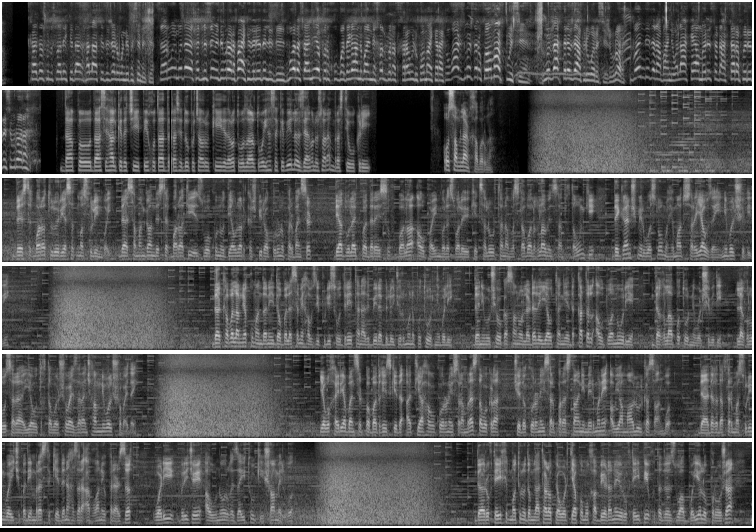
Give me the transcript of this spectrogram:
قادس ولسوالۍ کې دغه حالات د ژړ غونډې په سیمه کې څاروي مو دغه ختم شوي دي وروره پاکې درېدلې دي دولس دانې پر بودګانو باندې خلکو راڅخه راوړي کومک یې راکړي غواړي زموږ سره کومک وشي زموږ غږ تر یو ځایه پورې ورسېږي وروره بندې دي راباندې ولا که یا مریض ته ډاکټره پورې رسي وروره دا په داسې حال کې ده چې پېښو ته د رسېدو په چارو کې د دولت وزارت وايي هڅه کوي له زیانمنو سره مرستې وکړي. اوس هم لنډ خبرونه د استخباراتو د ریاست مسولین وایي د سمنګان د استخباراتي ځواکونو د یو لړ کشفي راپورونو پر بنسټ د یاد ولایت په دره یوسف بالا او پاین ولسوالیو کې څلور تنه وسلوال غلا او انسان تښتوونکي د ګڼ شمېر وسلو مهماتو سره یو ځای نیول شوي دي د کابل امنیه قوماندانۍ د بلسمې حوزې پولیسو درې تنه د بېلابېلو جرمونو په تور نیولي د نیول شوو کسانو له ډلې یو تن یې د قتل او دوه نور یې د غلا په تور نیول شوي دي له غلو سره یو تښتول شوی زرنج هم نیول شوی دی یو خیریه بنسټ په بادغیس کې د اتیا هغو کورنیو سره مرسته وکړه چې د کورنۍ سرپرستانې مېرمنې او یا معلول کسان وو. د دغه دفتر مسؤلین وایي چې په دې مرسته کې د نهه زره افغانیو پر ارزښت غوړي، وریجې او نور غذایي توکي شامل وو. د روغتیايي خدمتونو د ملاتړ او پیاوړتیا په موخه بیړنیو روغتیايي پیښو ته د ځواب ویلو پروژه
